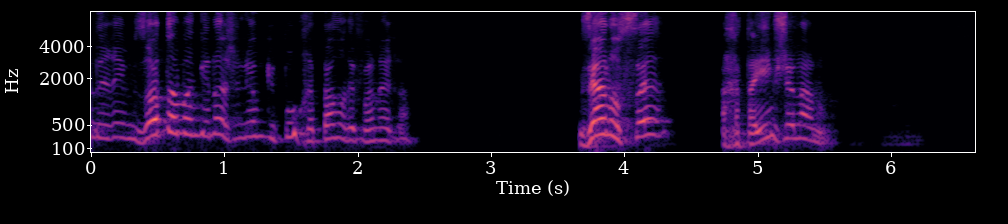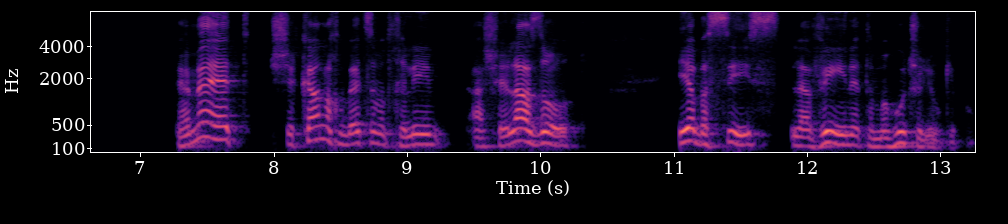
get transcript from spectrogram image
אדירים, זאת המנגינה של יום כיפור, חטאנו לפניך. זה הנושא, החטאים שלנו. האמת שכאן אנחנו בעצם מתחילים, השאלה הזאת היא הבסיס להבין את המהות של יום כיפור.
